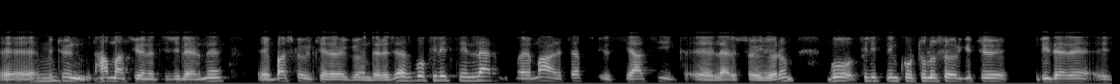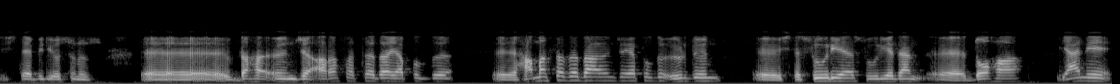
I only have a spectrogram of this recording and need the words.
e, bütün Hamas yöneticilerini e, başka ülkelere göndereceğiz. Bu Filistinliler e, maalesef e, siyasileri söylüyorum. Bu Filistin Kurtuluş Örgütü lideri e, işte biliyorsunuz e, daha önce Arafat'a da yapıldı. E, Hamas'a da daha önce yapıldı. Ürdün, işte Suriye, Suriye'den Doha. Yani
